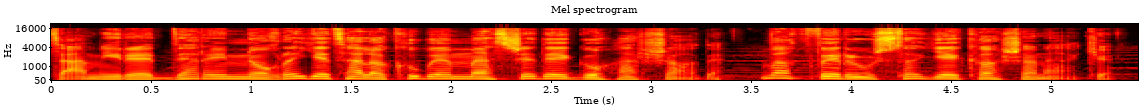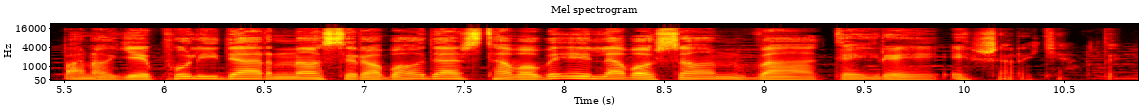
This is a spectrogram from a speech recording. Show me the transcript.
تعمیر در نقره تلاکوب مسجد گوهرشاد وقف روستای کاشانک بنای پلی در ناصرآباد از توابع لواسان و غیره اشاره کرده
